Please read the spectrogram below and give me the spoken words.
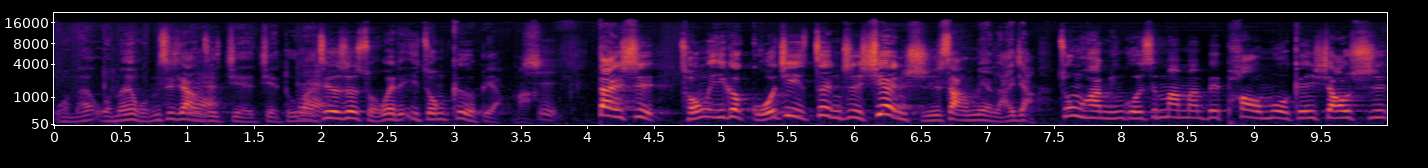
我们我们我们是这样子解解读嘛，这就是所谓的一中各表嘛。是，但是从一个国际政治现实上面来讲，中华民国是慢慢被泡沫跟消失，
